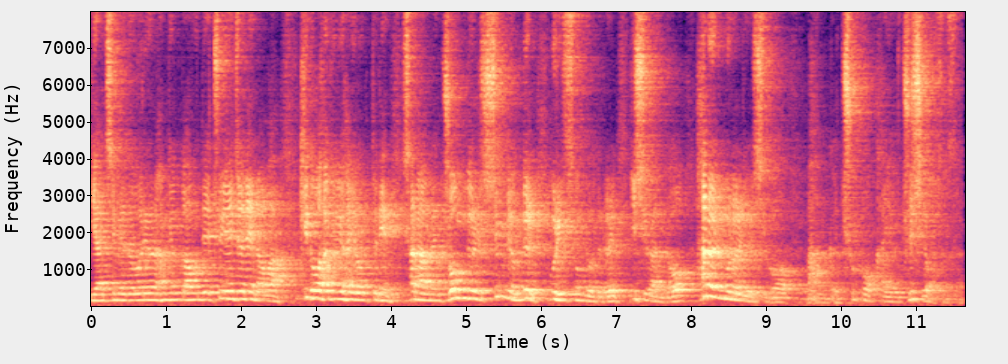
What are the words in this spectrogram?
이 아침에도 어려운 환경 가운데 주의 전에 나와 기도하기 위하여 엎드린 사랑하는 종들, 신명들, 우리 성도들을 이 시간도 하늘 문을 여시고 마음껏 축복하여 주시옵소서.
